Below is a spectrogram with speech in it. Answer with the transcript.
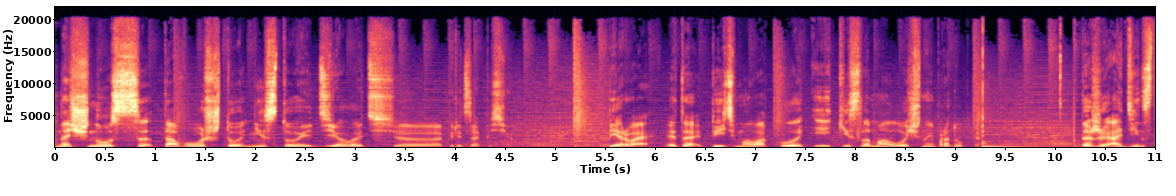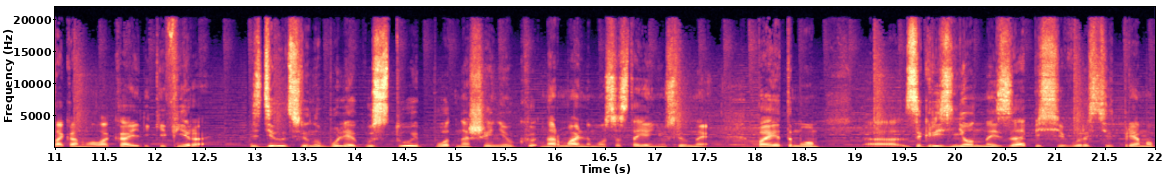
Начну с того, что не стоит делать э, перед записью. Первое – это пить молоко и кисломолочные продукты. Даже один стакан молока или кефира сделает слюну более густой по отношению к нормальному состоянию слюны. Поэтому э, загрязненность записи вырастет прямо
